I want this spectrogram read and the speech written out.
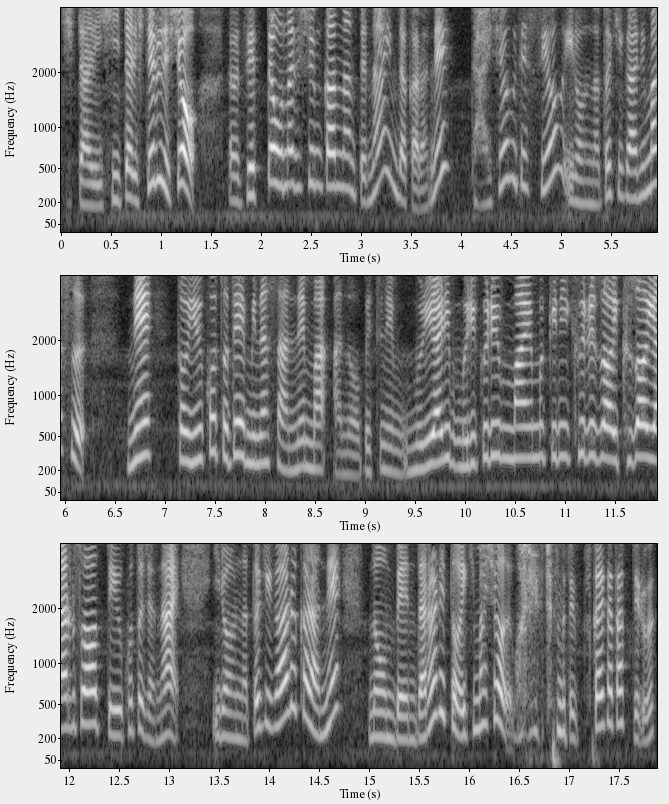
したり引いたりしてるでしょう。だから絶対同じ瞬間なんてないんだからね。大丈夫ですよ。いろんな時があります。ね。ということで皆さんね、ま、あの別に無理やり無理くり前向きに来るぞ行くぞやるぞっていうことじゃないいろんな時があるからねのんべんだらりと行きましょうこれ ちょっと待って使い方ってる？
